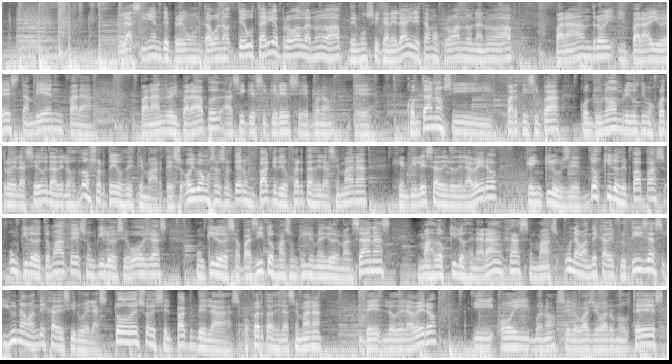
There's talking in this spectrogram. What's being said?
la siguiente pregunta. Bueno, ¿te gustaría probar la nueva app de música en el aire? Estamos probando una nueva app para Android y para iOS también, para, para Android y para Apple. Así que si querés, eh, bueno, eh, contanos y participá con tu nombre y últimos cuatro de la cédula de los dos sorteos de este martes. Hoy vamos a sortear un pack de ofertas de la semana, gentileza de lo del Avero, que incluye 2 kilos de papas, 1 kilo de tomates, 1 kilo de cebollas, 1 kilo de zapallitos, más 1 kilo y medio de manzanas, más 2 kilos de naranjas, más una bandeja de frutillas y una bandeja de ciruelas. Todo eso es el pack de las ofertas de la semana de lo del Avero. Y hoy, bueno, se lo va a llevar uno de ustedes.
